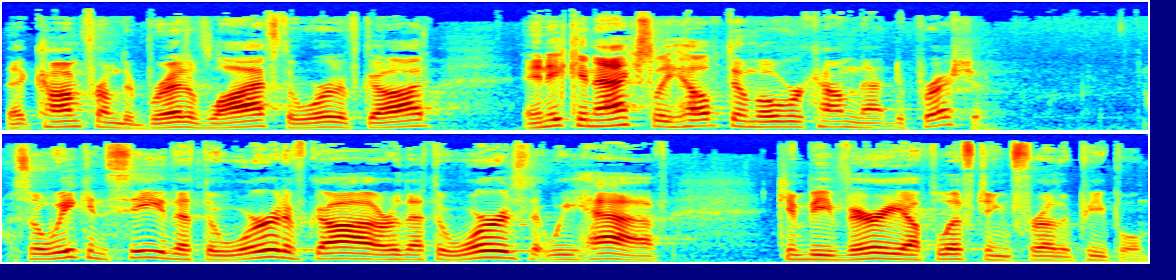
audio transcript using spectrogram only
that come from the bread of life, the Word of God, and it can actually help them overcome that depression. So we can see that the Word of God, or that the words that we have, can be very uplifting for other people.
